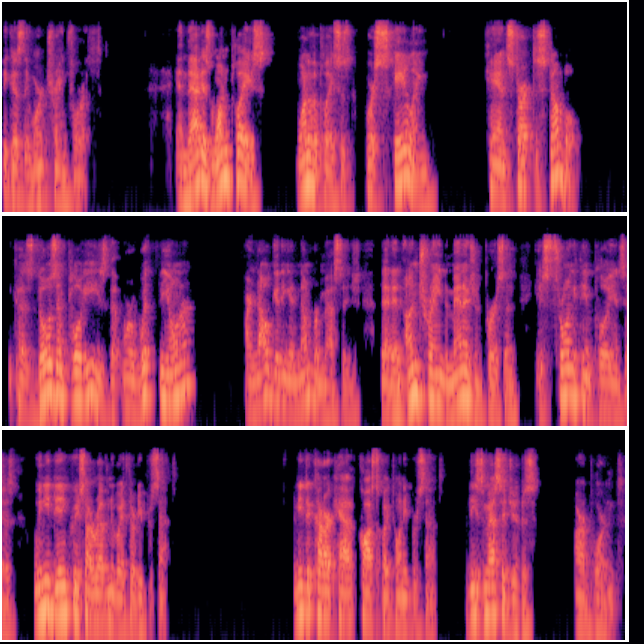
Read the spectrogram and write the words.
because they weren't trained for it. And that is one place, one of the places where scaling can start to stumble because those employees that were with the owner are now getting a number message that an untrained management person is throwing at the employee and says, we need to increase our revenue by 30%. We need to cut our costs by 20%. These messages are important.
